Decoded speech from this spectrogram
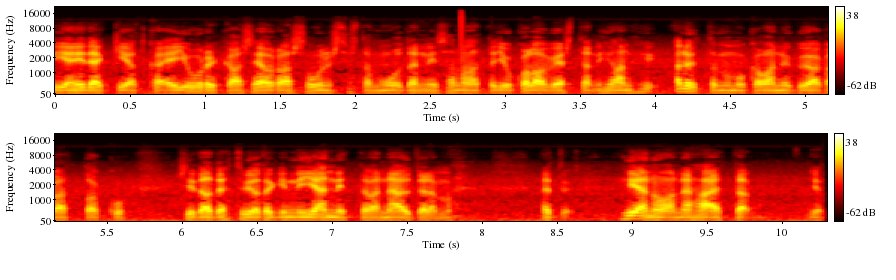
tiedän itsekin, jotka ei juurikaan seuraa suunnistusta muuten, niin sanoo, että Jukolan viesti on ihan älyttömän mukava nykyään katsoa, kun siitä on tehty jotenkin niin jännittävä näytelmä. Et hienoa nähdä, että ja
